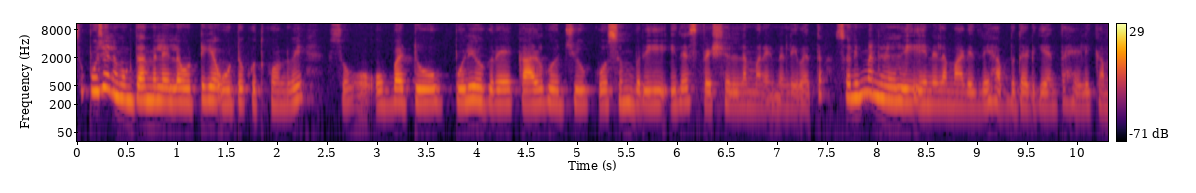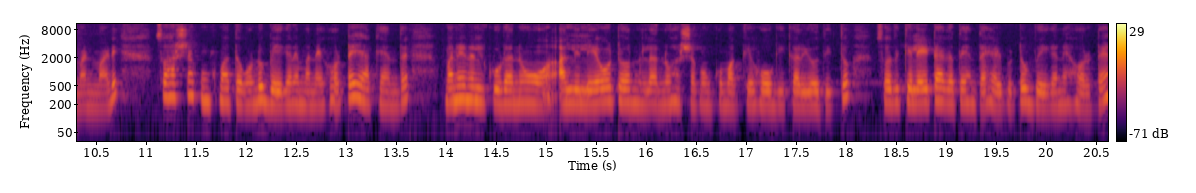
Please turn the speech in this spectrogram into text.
ಸೊ ಪೂಜೆ ಎಲ್ಲ ಮುಗ್ದಾದ್ಮೇಲೆ ಎಲ್ಲ ಒಟ್ಟಿಗೆ ಊಟ ಕೂತ್ಕೊಂಡ್ವಿ. ಸೊ ಒಬ್ಬಟ್ಟು, ಪುಳಿಯೋಗರೆ, ಕಾಳುಗೊಜ್ಜು, ಕೋಸಂಬರಿ, ಇದೇ ಸ್ಪೆಷಲ್ ನಮ್ಮ ಮನೆಯಲ್ಲಿ ಇವತ್ತು. ಸೊ ನಿಮ್ಮ ಮನೆಯಲ್ಲಿ ಏನೆಲ್ಲ ಮಾಡಿದ್ರಿ ಹಬ್ಬದ ಅಡುಗೆ ಅಂತ ಹೇಳಿ ಕಮೆಂಟ್ ಮಾಡಿ. ಸೊ ಅರ್ಶಿನ ಕುಂಕುಮ ತೊಗೊಂಡು ಬೇಗನೆ ಮನೆಗೆ ಹೊರಟೆ. ಯಾಕೆ ಅಂದರೆ ಮನೆಯಲ್ಲಿ ಕೂಡ ಅಲ್ಲಿ ಲೇಔಟ್ ಅವ್ರನ್ನೆಲ್ಲನೂ ಅರ್ಶಿನ ಕುಂಕುಮಕ್ಕೆ ಹೋಗಿ ಕರೆಯೋದಿತ್ತು. ಸೊ ಅದಕ್ಕೆ ಲೇಟ್ ಆಗುತ್ತೆ ಅಂತ ಹೇಳಿಬಿಟ್ಟು ಬೇಗನೆ ಹೊರಟೆ.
